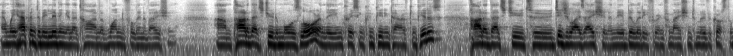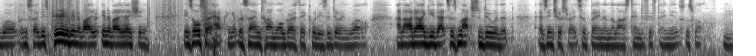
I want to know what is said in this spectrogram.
And we happen to be living in a time of wonderful innovation. Um, part of that's due to Moore's Law and the increasing computing power of computers. Part of that's due to digitalisation and the ability for information to move across the world. And so this period of innov- innovation is also happening at the same time while growth equities are doing well. And I'd argue that's as much to do with it as interest rates have been in the last 10 to 15 years as well. Mm.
